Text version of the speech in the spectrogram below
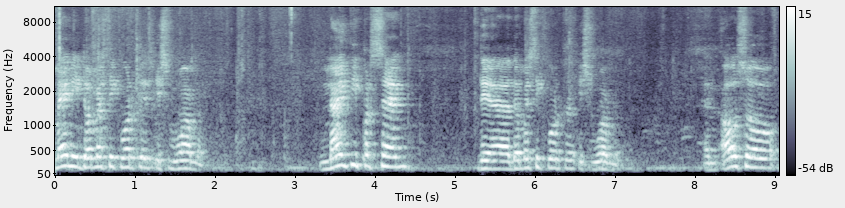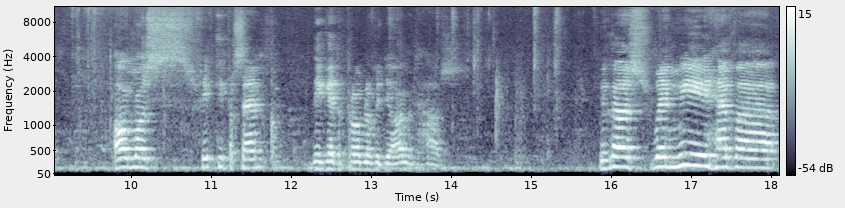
many domestic workers is women. Ninety percent the uh, domestic worker is woman. And also, almost 50% they get a problem with the owner of the house. Because when we have a,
